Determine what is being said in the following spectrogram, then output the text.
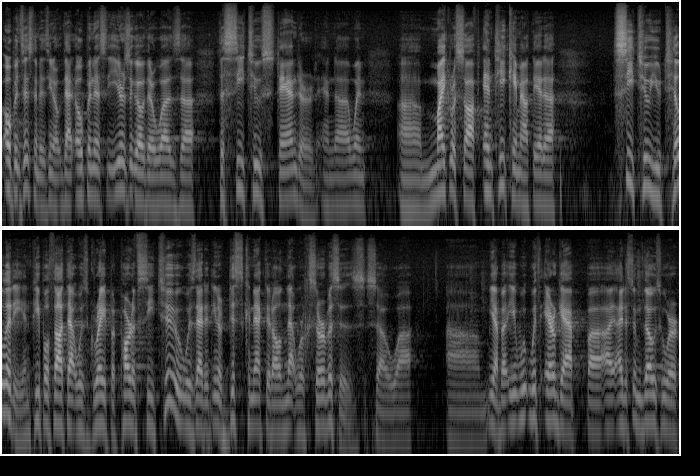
open system is you know that openness. Years ago there was uh, the C2 standard, and uh, when um, Microsoft NT came out, they had a C2 utility, and people thought that was great. But part of C2 was that it, you know, disconnected all network services. So, uh, um, yeah, but it, with air gap, uh, I, I'd assume those who are,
